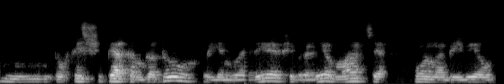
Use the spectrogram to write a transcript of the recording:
в 2005 году, в январе, феврале, в марте, он объявил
